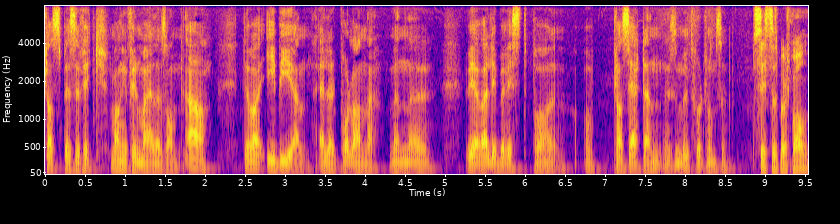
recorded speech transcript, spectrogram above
plassspesifikk. Mange filmer er det sånn. Ja, det var i byen eller på landet, men eh, vi er veldig bevisst på å plassere den liksom, utenfor Tromsø. Siste spørsmål.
